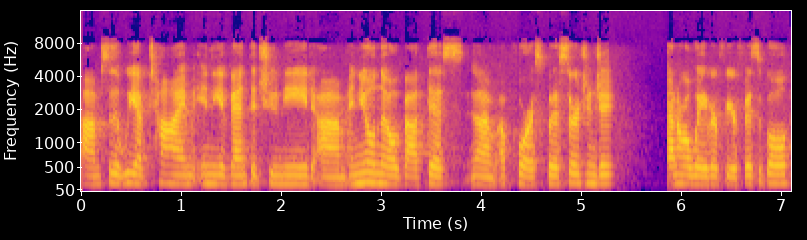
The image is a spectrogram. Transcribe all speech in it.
um, so that we have time in the event that you need. Um, and you'll know about this, um, of course, but a surgeon general waiver for your physical,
